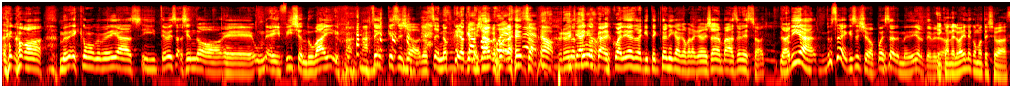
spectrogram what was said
Es como, me- es como que me digas, y te ves haciendo eh, un edificio en Dubai sí, qué sé yo, no sé, no creo que me llamen para eso. No, pero este tengo año- ca- cualidades arquitectónicas para que me llamen para hacer eso. ¿Lo haría? No sé, qué sé yo, puede ser, me divierte. Pero... ¿Y con el baile cómo te llevas?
